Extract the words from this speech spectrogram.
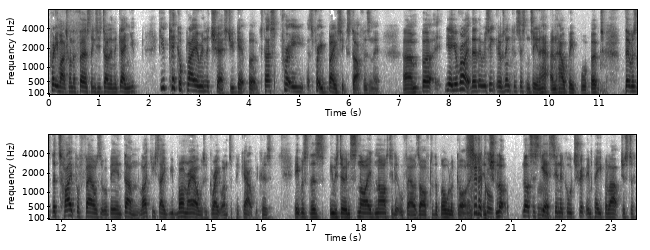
pretty much one of the first things he's done in the game. You if you kick a player in the chest, you get booked. That's pretty that's pretty basic stuff, isn't it? Um, but yeah, you're right. There, there was there was an inconsistency in how, in how people were booked. There was the type of fouls that were being done. Like you say, Monreal was a great one to pick out because it was this, he was doing snide, nasty little fouls after the ball had gone. And, Cynical. and lots of yeah, cynical, tripping people up just to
